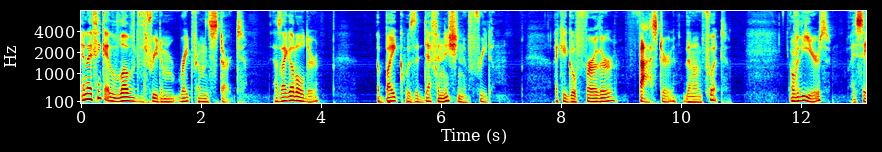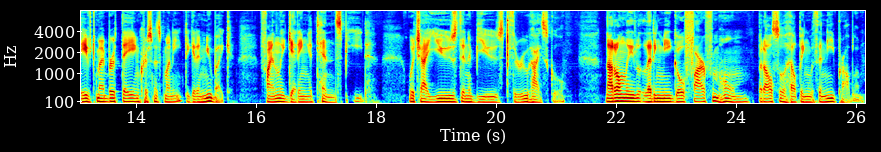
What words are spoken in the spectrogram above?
and I think I loved the freedom right from the start. As I got older, a bike was the definition of freedom. I could go further, faster than on foot. Over the years, I saved my birthday and Christmas money to get a new bike, finally getting a 10 speed, which I used and abused through high school, not only letting me go far from home, but also helping with a knee problem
